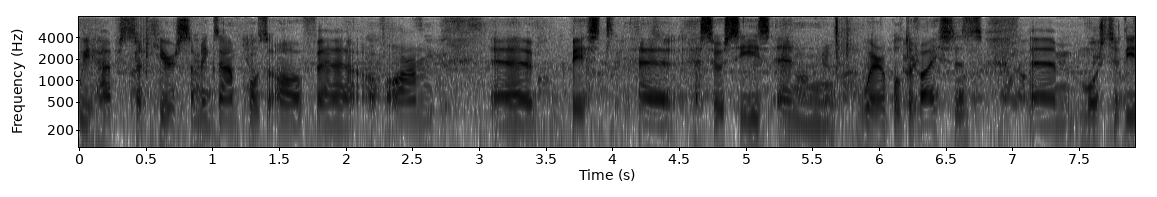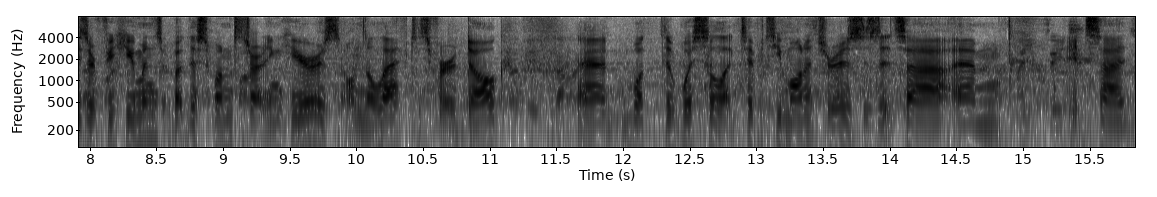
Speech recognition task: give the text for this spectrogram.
we have here some examples of, uh, of ARM-based uh, uh, SOCs in wearable devices. Um, most of these are for humans, but this one starting here is on the left is for a dog. And what the whistle activity monitor is, is it's a, um, it's a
